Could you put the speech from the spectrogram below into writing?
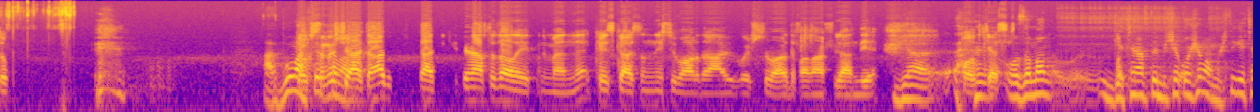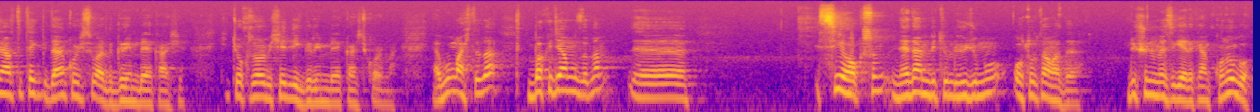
9 Abi bu maçta 93 tamam. evet abi. Zaten geçen hafta da alay ettim benimle. Chris Carson'ın işi vardı abi, bu işi vardı falan filan diye. Ya Podcast. o zaman geçen hafta bir şey koşamamıştı. Geçen hafta tek bir tane koşusu vardı Green Bay'e karşı. Çok zor bir şey değil Green Bay'e karşı koymak. Ya bu maçta da bakacağımız adam e, Seahawks'un neden bir türlü hücumu oturtamadığı. Düşünülmesi gereken konu bu.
